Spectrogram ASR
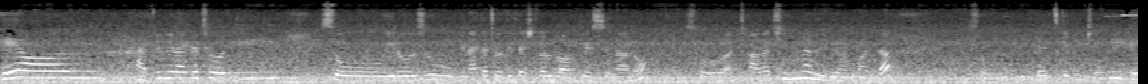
Hey all happy Vinayaka Chavithi so ఈరోజు వినాయక చవితి ఫెస్టివల్ బ్లాగ్ చేస్తున్నాను. సో చాలా చిన్న వీడియో అనమాట so let's get in video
